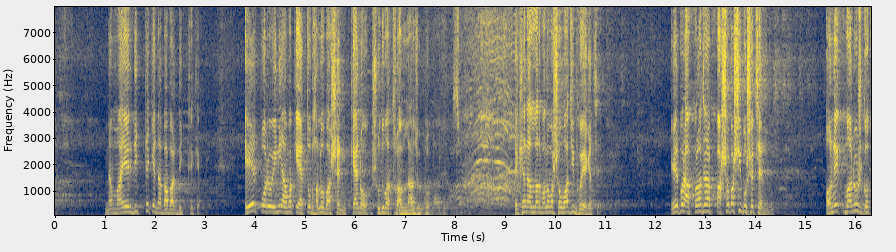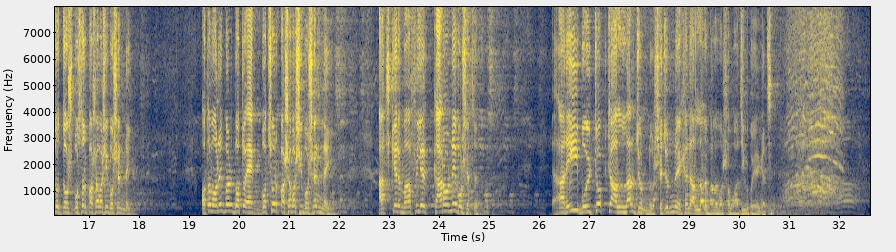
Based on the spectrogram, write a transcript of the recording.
না মায়ের দিক থেকে, না বাবার দিক থেকে। এরপরে ইনি আমাকে এত ভালোবাসেন, কেন? শুধুমাত্র আল্লাহর জন্য। এখানে আল্লাহর ভালোবাসা ওয়াজিব হয়ে গেছে। এরপর আপনারা যারা পাশাপাশি বসেছেন, অনেক মানুষ গত দশ বছর পাশাপাশি বসেন নাই। অথবা অনেক মানুষ গত এক বছর পাশাপাশি বসেন নাই। আজকের মাহফিলের কারণে বসেছেন। আর এই বৈঠকটা আল্লাহর জন্য, সেজন্য এখানে আল্লাহর ভালোবাসা ওয়াজিব হয়ে গেছে।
